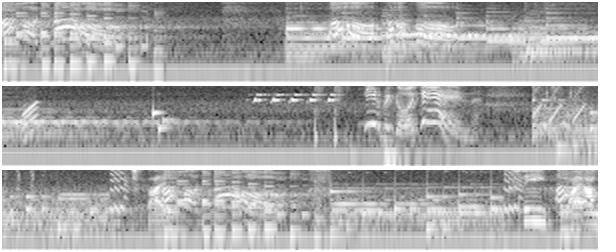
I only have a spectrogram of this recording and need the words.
Oh no! Oh, oh, What? Here we go again! Like, Oh no! see? Like, I'm...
